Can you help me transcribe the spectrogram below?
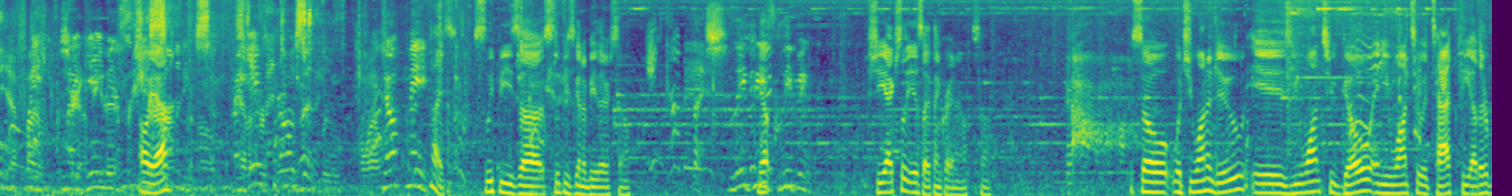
yeah, five of us are My game there is- for Oh, yeah? My game's frozen. Blue in a while. Help me. Nice. Sleepy's uh Sleepy's gonna be there, so Nice. Sleepy Yep. sleeping. she actually is, I think, right now. So. So what you want to do is you want to go and you want to attack the other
